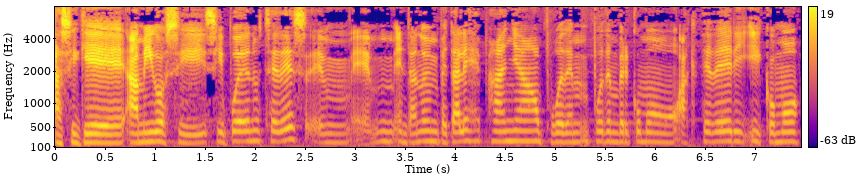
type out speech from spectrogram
Así que, amigos, si, si pueden ustedes, em, em, entrando en Petales España, pueden, pueden ver cómo acceder y, cómo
